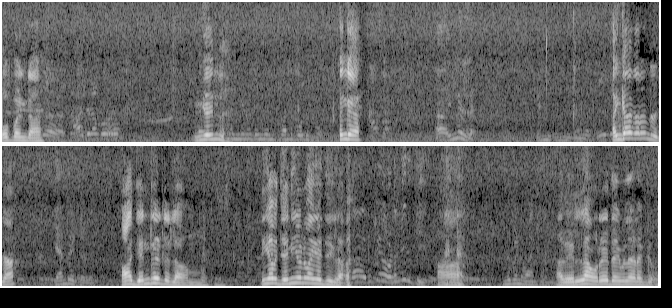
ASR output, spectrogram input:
ஓஃப் பண்ணிட்டான் இங்கே இல்லை. எங்கே? இல்லை இல்லை அங்கேயாவது கரண்ட் இருக்கா ஜென்ரேட்டர் ஆ ஜென்ரேட்டர்ல நீங்கள் அப்போ ஜெனி ஒன்று வாங்கி வச்சிருக்கீங்களா? அது எல்லாம் ஒரே டைமில் நடக்கும்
